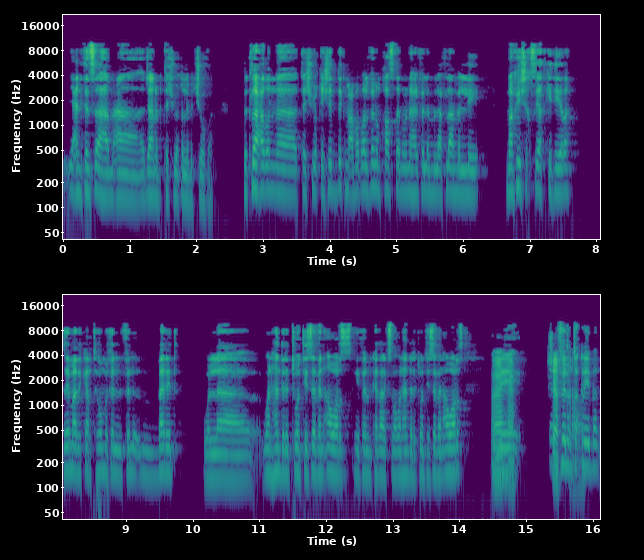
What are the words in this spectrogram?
يعني تنساها مع جانب التشويق اللي بتشوفه. بتلاحظ أن التشويق يشدك مع بطل الفيلم خاصة وان هالفيلم من الأفلام اللي ما فيه شخصيات كثيرة. زي ما ذكرت هو مثل فيلم Buried ولا 127 Hours في فيلم كذلك اسمه 127 Hours. اللي. الفيلم تقريبا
